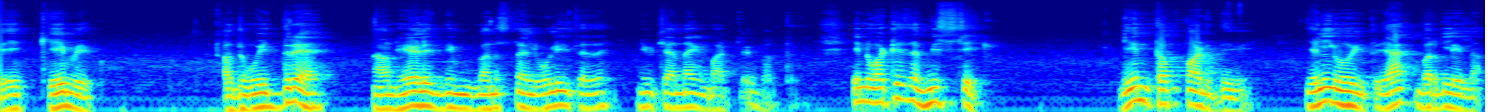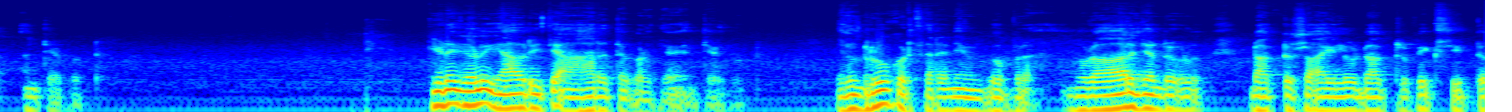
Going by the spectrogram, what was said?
ಬೇಕೇ ಬೇಕು. ಅದು ಇದ್ದರೆ ನಾನು ಹೇಳಿದ್ದು ನಿಮ್ಮ ಮನಸ್ಸಿನಲ್ಲಿ ಉಳಿತದೆ, ನೀವು ಚೆನ್ನಾಗಿ ಮಾಡ್ಲಿಕ್ಕೆ ಬರ್ತದೆ. ಇನ್ನು ವಾಟ್ ಈಸ್ ದ ಮಿಸ್ಟೇಕ್ ಏನು ತಪ್ಪು ಮಾಡಿದ್ದೀವಿ? ಎಲ್ಲಿ ಹೋಯಿತು? ಯಾಕೆ ಬರಲಿಲ್ಲ? ಅಂತ ಹೇಳ್ಬಿಟ್ಟು. ಗಿಡಗಳು ಯಾವ ರೀತಿ ಆಹಾರ ತಗೊಳ್ತೇವೆ ಅಂತ ಹೇಳ್ಬಿಟ್ಟು. ಎಲ್ಲರೂ ಕೊಡ್ತಾರೆ ನಿಮಗೆ ಗೊಬ್ಬರ. ನೂರಾರು ಜನರುಗಳು ಡಾಕ್ಟರ್ ಸಾಯಿಲು ಡಾಕ್ಟರ್ ಫಿಕ್ಸ್ ಇಟ್ಟು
